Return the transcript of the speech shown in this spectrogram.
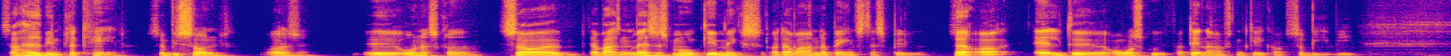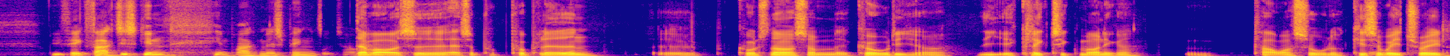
så havde vi en plakat, som vi solgte også, øh, underskrevet. Så øh, der var sådan en masse små gimmicks, og der var andre bands, der spillede. Så, Ja. Og alt øh, overskud fra den aften gik også, så vi, vi, vi fik faktisk ind, indbragt en masse penge. Der var også, øh, altså på, på pladen, øh, kunstnere som øh, Cody og The Eclectic Moniker, Power Solo, Kiss Away Trail.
